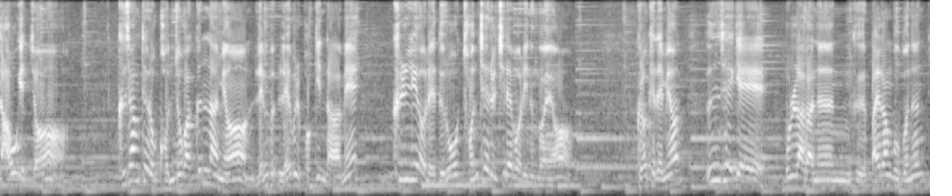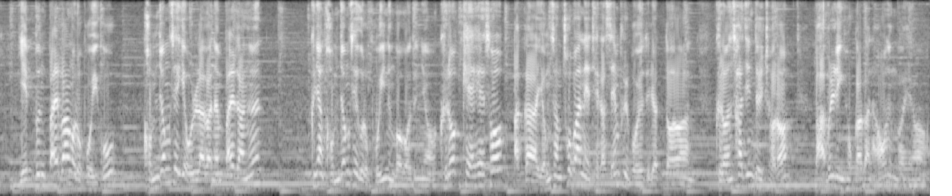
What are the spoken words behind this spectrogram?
나오겠죠. 그 상태로 건조가 끝나면 랩, 랩을 벗긴 다음에 clear red로 전체를 칠해버리는 거예요. 그렇게 되면 은색에 올라가는 그 빨강 부분은 예쁜 빨강으로 보이고 검정색에 올라가는 빨강은 그냥 검정색으로 보이는 거거든요. 그렇게 해서 아까 영상 초반에 제가 샘플 보여드렸던 그런 사진들처럼 마블링 효과가 나오는 거예요.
